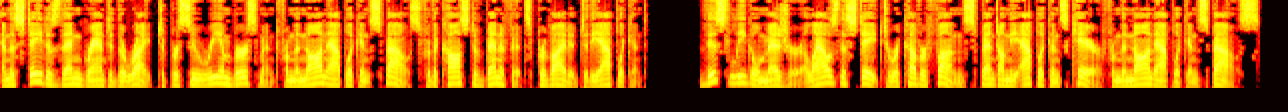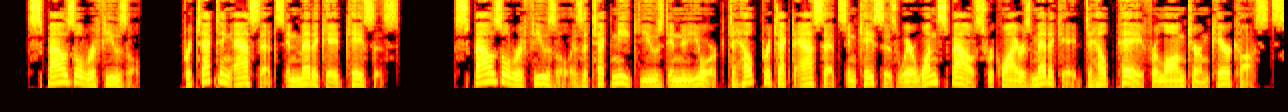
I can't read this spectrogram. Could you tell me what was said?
and the state is then granted the right to pursue reimbursement from the non applicant spouse for the cost of benefits provided to the applicant. This legal measure allows the state to recover funds spent on the applicant's care from the non applicant spouse. Spousal refusal. Protecting assets in Medicaid cases. Spousal refusal is a technique used in New York to help protect assets in cases where one spouse requires Medicaid to help pay for long term care costs.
